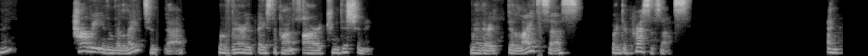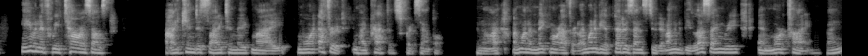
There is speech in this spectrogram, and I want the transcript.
Right? How we even relate to that will vary based upon our conditioning, whether it delights us or depresses us. And even if we tell ourselves, I can decide to make my more effort in my practice, for example. You know, I, I want to make more effort. I want to be a better Zen student. I'm going to be less angry and more kind, right?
